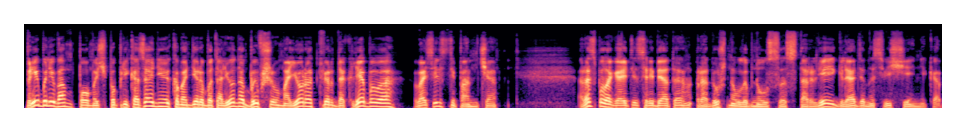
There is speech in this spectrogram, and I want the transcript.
«Прибыли вам помощь по приказанию командира батальона бывшего майора Твердохлебова Василия Степановича. «Располагайтесь, ребята», — радушно улыбнулся Старлей, глядя на священника.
